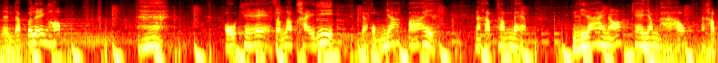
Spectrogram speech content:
เป็นดับเบิลเล็กฮอปอ่าโอเคสำหรับใครที่แบบผมยากไปนะครับทำแบบนี้ได้เนาะแค่ย่ำเท้านะครับ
